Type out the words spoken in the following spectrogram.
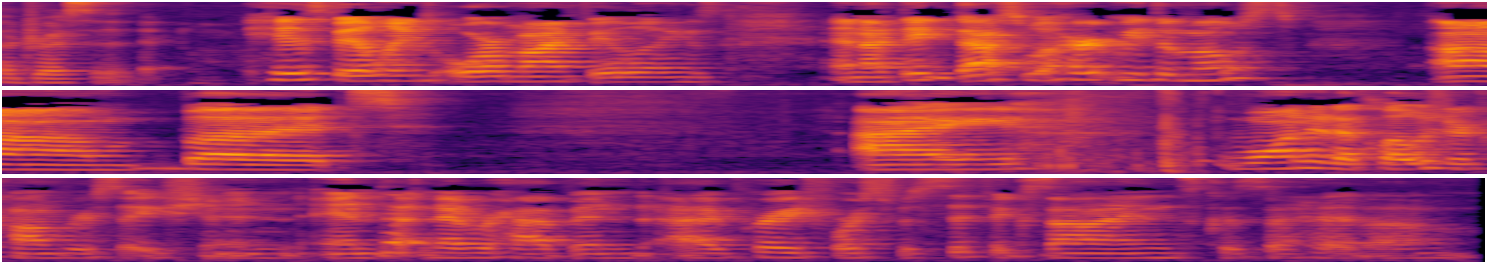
Address it. his feelings or my feelings and i think that's what hurt me the most um but i wanted a closure conversation and that never happened i prayed for specific signs because i had um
